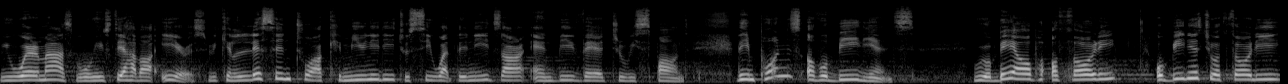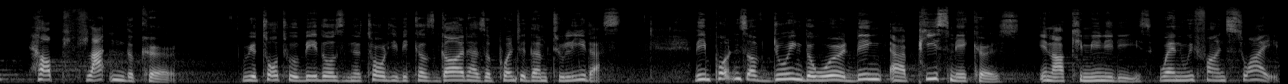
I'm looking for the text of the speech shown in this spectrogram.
We wear masks, but we still have our ears. We can listen to our community to see what their needs are and be there to respond. The importance of obedience. We obey our authority. Obedience to authority helps flatten the curve. We are taught to obey those in authority because God has appointed them to lead us. The importance of doing the word, being uh, peacemakers in our communities when we find strife.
